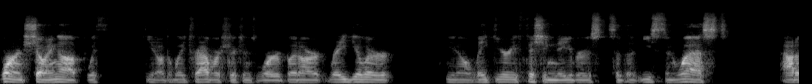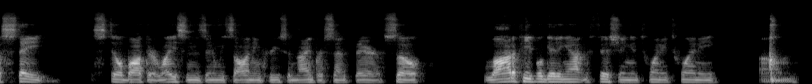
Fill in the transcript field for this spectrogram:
weren't showing up with you know the way travel restrictions were, but our regular you know Lake Erie fishing neighbors to the east and west out of state still bought their license and we saw an increase of 9% there. So a lot of people getting out and fishing in 2020. Um,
